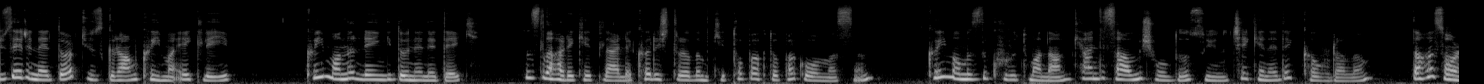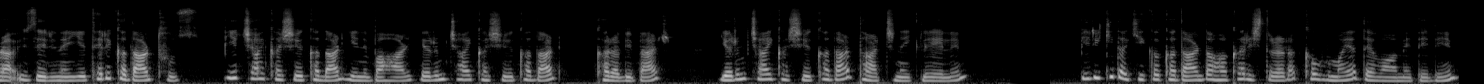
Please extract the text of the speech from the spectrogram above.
Üzerine 400 gram kıyma ekleyip kıymanın rengi dönene dek hızlı hareketlerle karıştıralım ki topak topak olmasın. Kıymamızı kurutmadan kendi salmış olduğu suyunu çekene dek kavuralım. Daha sonra üzerine yeteri kadar tuz, 1 çay kaşığı kadar yeni bahar, yarım çay kaşığı kadar karabiber, yarım çay kaşığı kadar tarçın ekleyelim. 1-2 dakika kadar daha karıştırarak kavurmaya devam edelim.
